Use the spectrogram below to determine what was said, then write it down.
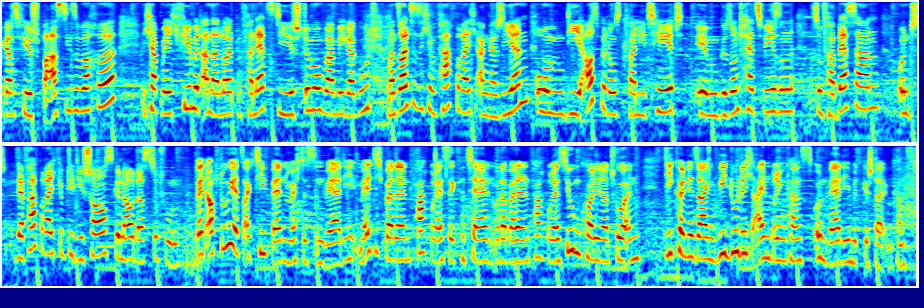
Ganz viel Spaß diese Woche. Ich habe mich viel mit anderen Leuten vernetzt. Die Stimmung war mega gut. Man sollte sich im Fachbereich engagieren, um die Ausbildungsqualität im Gesundheitswesen zu verbessern. Und der Fachbereich gibt dir die Chance, genau das zu tun. Wenn auch du jetzt aktiv werden möchtest in Verdi, melde dich bei deinen Fachbereichssekretären oder bei deinen Fachbereichsjugendkoordinatoren. Die können dir sagen, wie du dich einbringen kannst und Verdi mitgestalten kannst.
